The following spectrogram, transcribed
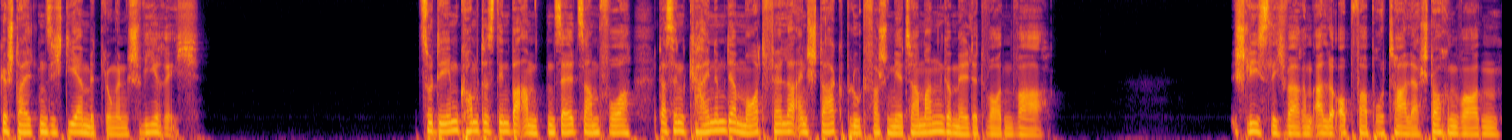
gestalten sich die Ermittlungen schwierig. Zudem kommt es den Beamten seltsam vor, dass in keinem der Mordfälle ein stark blutverschmierter Mann gemeldet worden war. Schließlich waren alle Opfer brutal erstochen worden.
